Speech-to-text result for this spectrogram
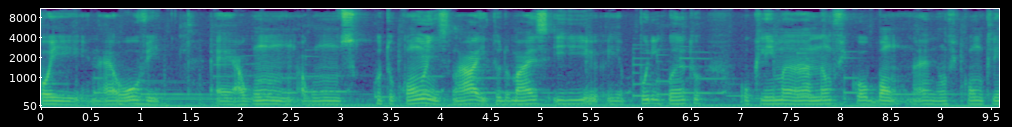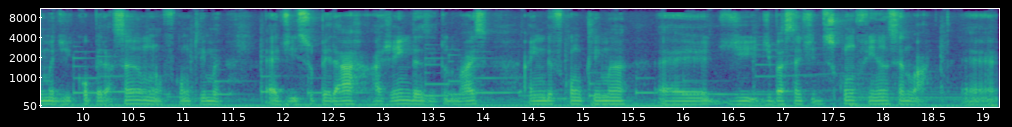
foi, né, houve é, algum, alguns cutucões lá e tudo mais, e, e, por enquanto o clima não ficou bom, né? não ficou um clima de cooperação, não ficou um clima é, de superar agendas e tudo mais, ainda ficou um clima é, de, de bastante desconfiança no ar. É,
